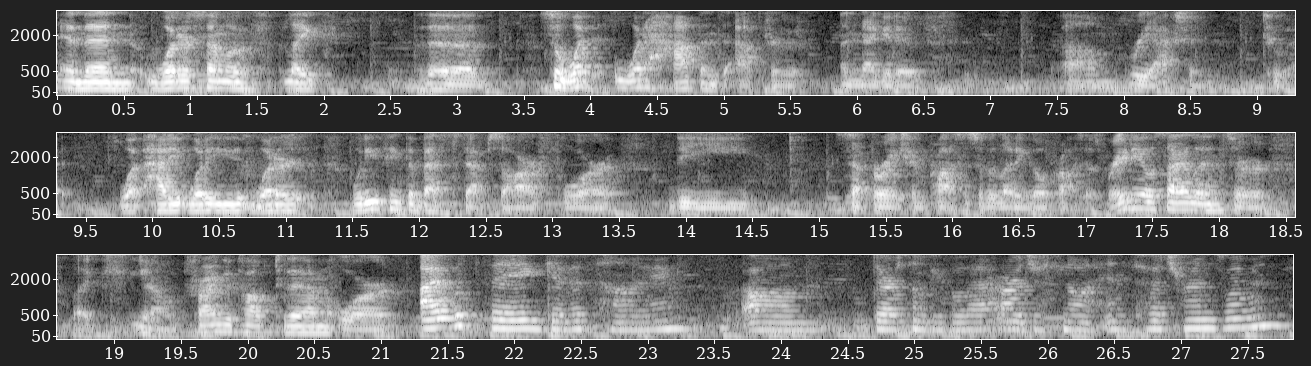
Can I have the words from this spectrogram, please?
and then what are some of like the so what what happens after a negative um, reaction to it? What how do you what do you what are what do you think the best steps are for the separation process or the letting go process? Radio silence or like you know trying to talk to them or I would say give it time. Um, there are some people that are just not into trans women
